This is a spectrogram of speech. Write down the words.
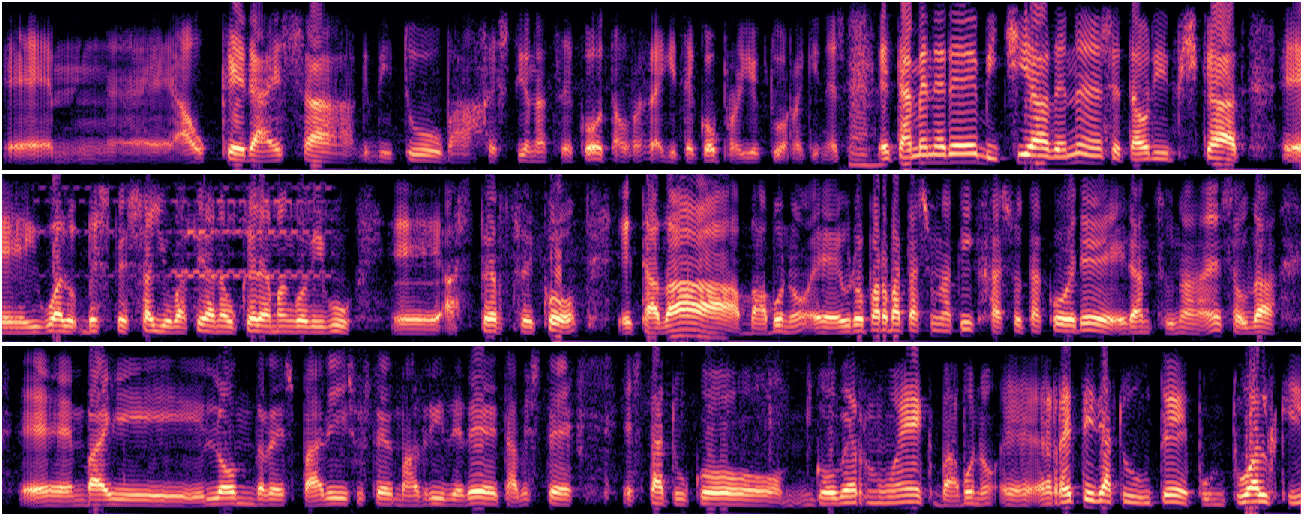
eh, aukera esa ditu ba, gestionatzeko eta aurrera egiteko proiektu horrekin ez. Mm. Eta hemen ere bitxia denez eta hori pixkat eh, igual beste saio batean aukera emango digu eh, aztertzeko eta da ba, bueno, eh, Europar batasunatik jasotako ere erantzuna ez, hau da eh, bai Londres, Paris, uste Madrid ere eta beste estatuko gobernuek ba, bueno, eh, erretiratu dute puntualki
